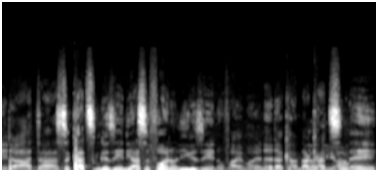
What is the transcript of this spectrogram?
ey. Da, hat, da hast du Katzen gesehen, die hast du vorher noch nie gesehen auf einmal, ne? Da kamen da Ja, Katzen, auch. ey.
